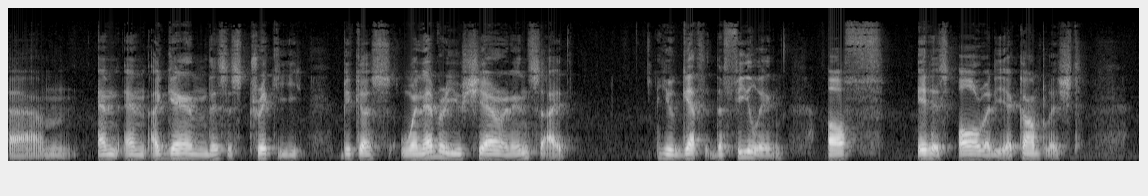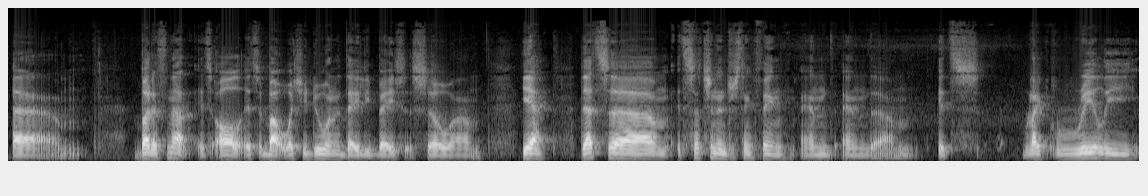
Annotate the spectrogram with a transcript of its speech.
um, and and again this is tricky because whenever you share an insight you get the feeling of it is already accomplished. Um, but it's not. It's all. It's about what you do on a daily basis. So um, yeah, that's um, it's such an interesting thing, and and um, it's like really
